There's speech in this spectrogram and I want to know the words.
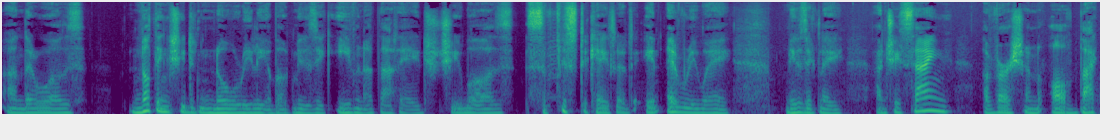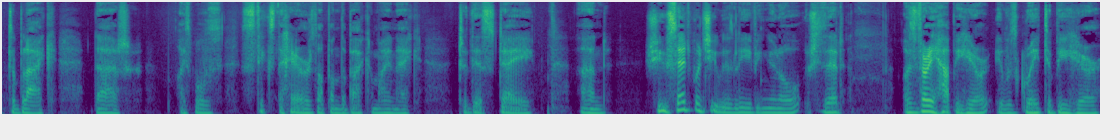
and there was nothing she didn't know really about music, even at that age. She was sophisticated in every way musically, and she sang a version of Back to Black that I suppose sticks the hairs up on the back of my neck to this day. And she said when she was leaving, you know, she said, I was very happy here. It was great to be here.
